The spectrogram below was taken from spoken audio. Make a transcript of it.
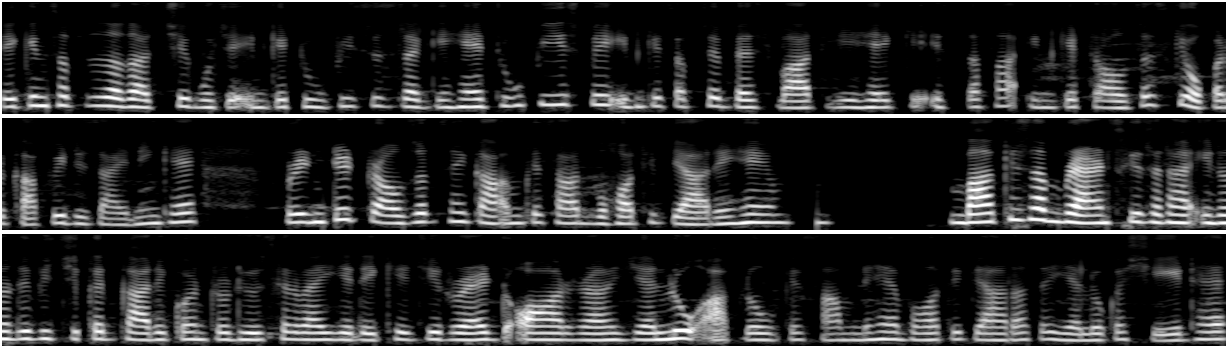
लेकिन सबसे ज़्यादा अच्छे मुझे इनके टू पीसेस लगे हैं। टू पीस पे इनके सबसे बेस्ट बात ये है कि इस दफ़ा इनके ट्राउज़र्स के ऊपर काफ़ी डिज़ाइनिंग है, प्रिंटेड ट्राउज़र्स हैं काम के साथ, बहुत ही प्यारे हैं। बाकी सब ब्रांड्स की तरह इन्होंने भी चिकनकारी को इंट्रोड्यूस करवाया। ये देखिए जी रेड और येलो आप लोगों के सामने है। बहुत ही प्यारा सा येलो का शेड है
